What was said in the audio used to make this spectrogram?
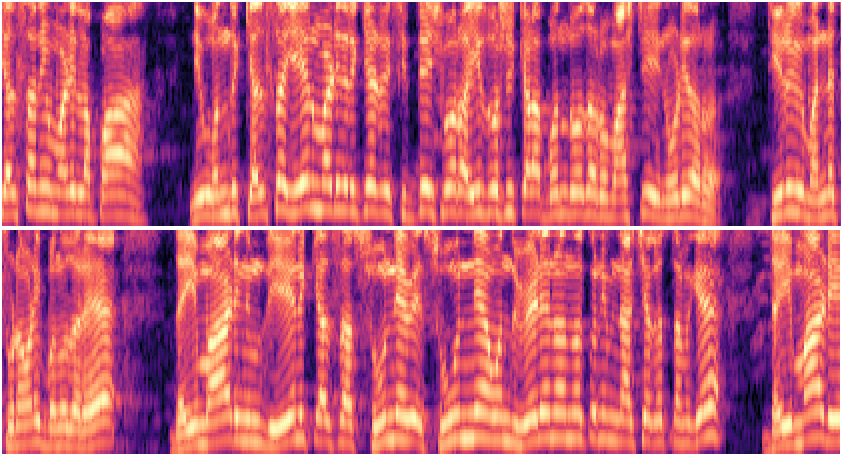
ಕೆಲಸ ನೀವು ಮಾಡಿಲ್ಲಪ್ಪ. ನೀವು ಒಂದು ಕೆಲಸ ಏನು ಮಾಡಿದ್ರಿ ಕೇಳ್ರಿ. ಸಿದ್ದೇಶ್ವರ ಐದು ವರ್ಷ ಕೆಳ ಬಂದು ಹೋದರು ಮಾಸ್ಟಿ ನೋಡಿದವರು. ತಿರುಗಿ ಮೊನ್ನೆ ಚುನಾವಣೆಗೆ ಬಂದಿದ್ದಾರೆ ದಯಮಾಡಿ ನಿಮ್ದು ಏನು ಕೆಲಸ, ಶೂನ್ಯವೇ, ಶೂನ್ಯ ಒಂದು ವೇಳೆನೋ ಅನ್ನೋಕ್ಕೂ ನಿಮ್ಗೆ ನಾಚೆ ಆಗುತ್ತೆ ನಮಗೆ. ದಯಮಾಡಿ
